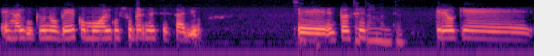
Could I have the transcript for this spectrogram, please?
es algo que uno ve como algo súper necesario. Eh, entonces, creo que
